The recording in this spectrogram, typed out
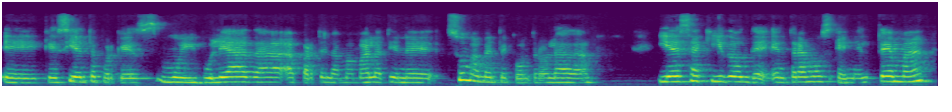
eh, que siente porque es muy buleada, aparte la mamá la tiene sumamente controlada. Y es aquí donde entramos en el tema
